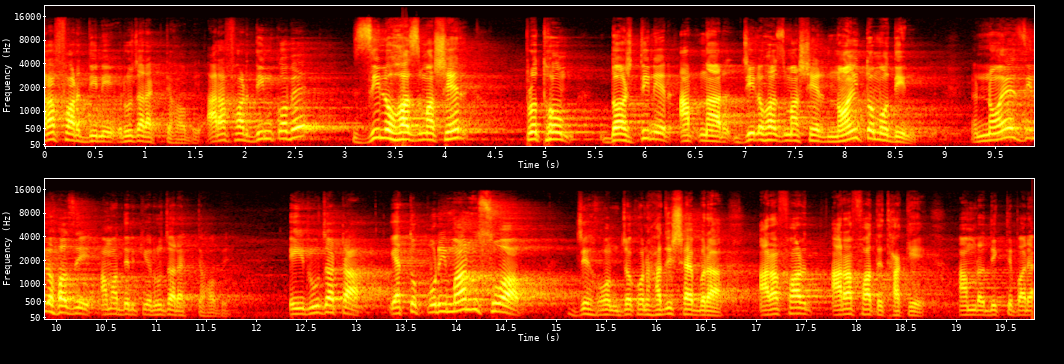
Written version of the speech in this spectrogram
আরাফার দিনে রোজা রাখতে হবে। আরাফার দিন কবে? জিলহজ মাসের প্রথম দশ দিনের আপনার জিলহজ মাসের নয়তম দিন। নয় জিলহজে আমাদেরকে রোজা রাখতে হবে। এই রোজাটা এত পরিমাণ সোয়াব যখন যখন হাজির সাহেবরা আরাফার, আরাফাতে থাকে, আমরা দেখতে পারি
